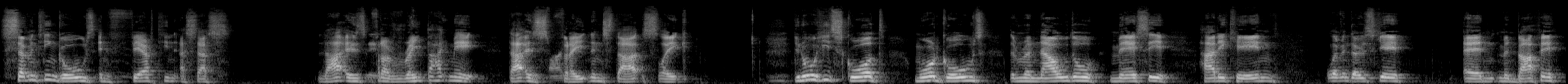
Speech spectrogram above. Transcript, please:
17 goals and 13 assists. That is, for a right back, mate, that is frightening stats. Like, you know, he scored more goals than Ronaldo, Messi, Harry Kane, Lewandowski, and Mbappe.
